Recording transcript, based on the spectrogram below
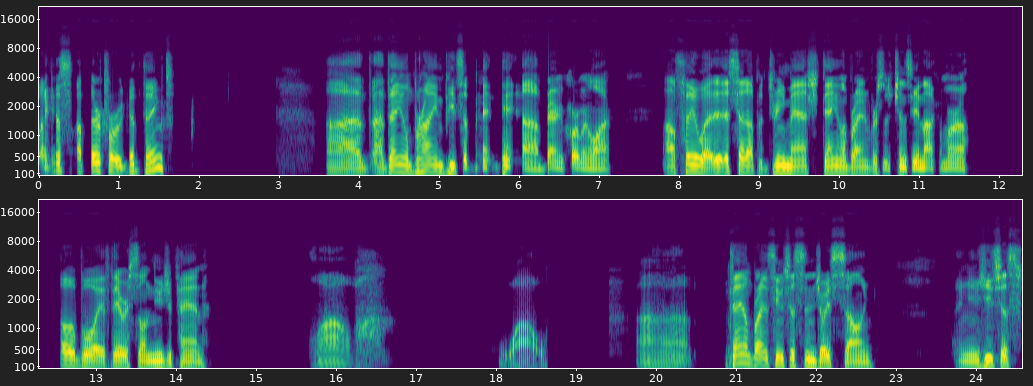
I guess, up there for good things. Uh, uh, Daniel Bryan beats up uh, Baron Corbin a lot. I'll tell you what, it, it set up a dream match: Daniel Bryan versus Shinsuke Nakamura. Oh boy, if they were still in New Japan. Wow. Wow. Uh, Daniel Bryan seems just to enjoy selling. I mean, he's just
